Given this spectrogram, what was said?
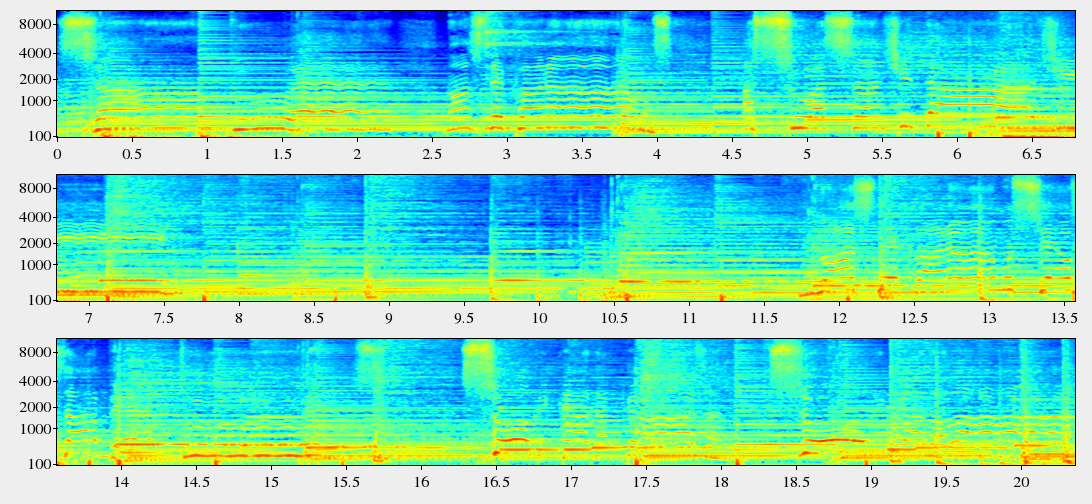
santo é. Nós declaramos a sua santidade. Declaramos céus abertos sobre cada casa, sobre cada lar.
